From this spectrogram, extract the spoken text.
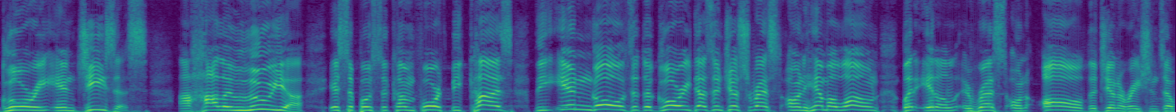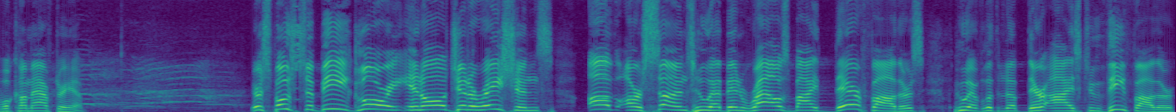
glory in Jesus, a hallelujah is supposed to come forth because the end goal is that the glory doesn't just rest on him alone, but it'll rest on all the generations that will come after him. There's supposed to be glory in all generations of our sons who have been roused by their fathers, who have lifted up their eyes to the Father,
